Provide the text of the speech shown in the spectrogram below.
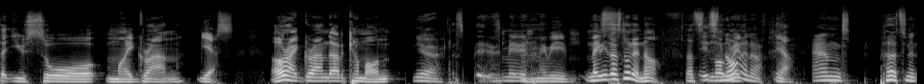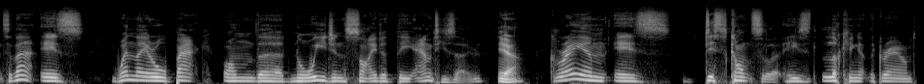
that you saw my gran. Yes. All right, granddad, come on. Yeah. It's- it's Maybe maybe maybe that's not enough. That's It's not, not really- enough. Yeah. And pertinent to that is when they are all back on the Norwegian side of the anti zone, Yeah. Graham is disconsolate. He's looking at the ground.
